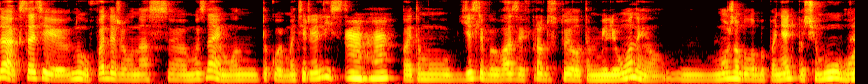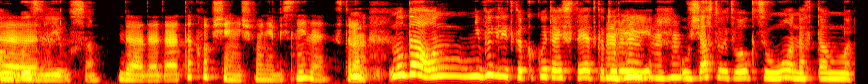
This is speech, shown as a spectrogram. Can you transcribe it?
Да, кстати, ну, Феда же у нас, э, мы знаем, он такой материалист. Угу. Поэтому, если бы ваза и вправду стоила там миллионы, можно было бы понять, почему да. он бы злился. Да, да, да. Так вообще ничего не объяснили. Странно. Ну, ну да, он не выглядит как какой-то эстет, который uh-huh, uh-huh. участвует в аукционах, там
